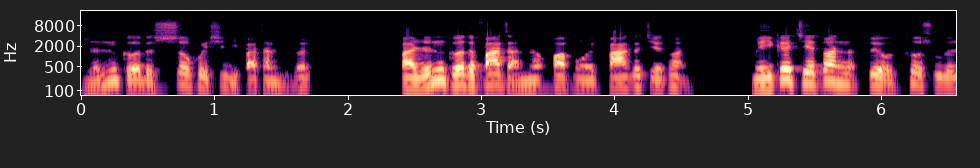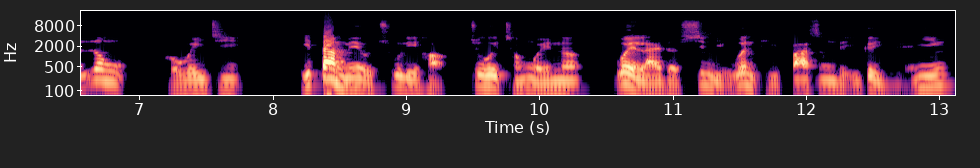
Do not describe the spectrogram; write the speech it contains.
人格的社会心理发展理论，把人格的发展呢划分为八个阶段，每个阶段呢都有特殊的任务和危机，一旦没有处理好，就会成为呢未来的心理问题发生的一个原因。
